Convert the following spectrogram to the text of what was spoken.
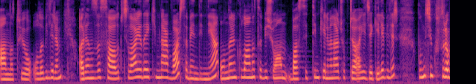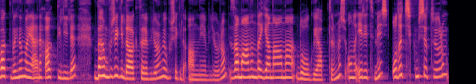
anlatıyor olabilirim. Aranızda sağlıkçılar ya da hekimler varsa beni dinleyen onların kulağına tabii şu an bahsettiğim kelimeler çok cahilce gelebilir. Bunun için kusura bakmayın ama yani halk diliyle ben bu şekilde aktarabiliyorum ve bu şekilde anlayabiliyorum. Zamanında yanağına dolgu yaptırmış, onu eritmiş. O da çıkmış atıyorum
